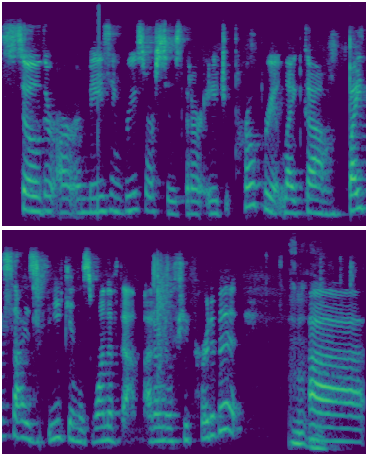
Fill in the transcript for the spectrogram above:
So there are amazing resources that are age appropriate. Like um, Bite Size Vegan is one of them. I don't know if you've heard of it. Uh,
